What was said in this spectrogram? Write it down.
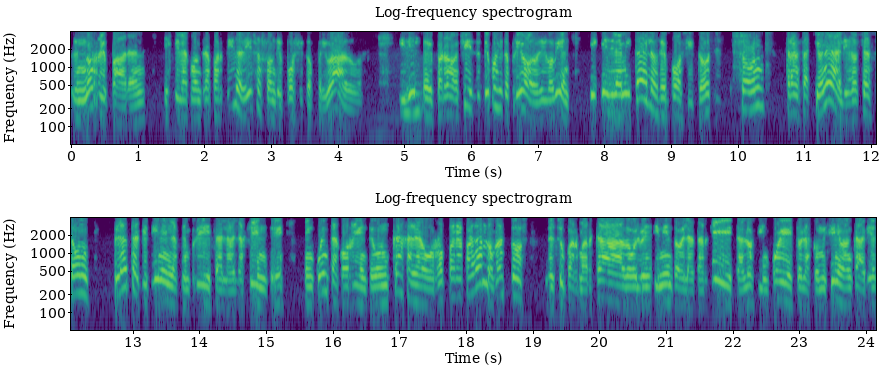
no reparan es que la contrapartida de eso son depósitos privados. Y eh, perdón, sí, depósitos privados, digo bien, y que de la mitad de los depósitos son transaccionales, o sea, son plata que tienen las empresas, la, la gente, en cuenta corriente o en caja de ahorro para pagar los gastos del supermercado, el vencimiento de la tarjeta, los impuestos, las comisiones bancarias,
